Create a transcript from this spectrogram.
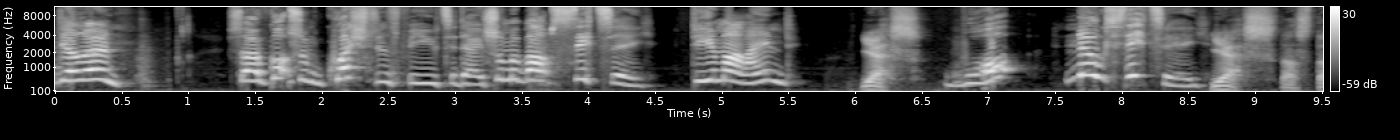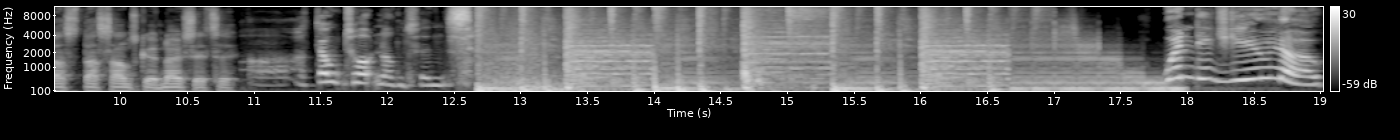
Dillon. So I've got some questions for you today, some about City. Do you mind? Yes. What? No City? Yes, that's that's that sounds good. No city. Uh, don't talk nonsense. When did you know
